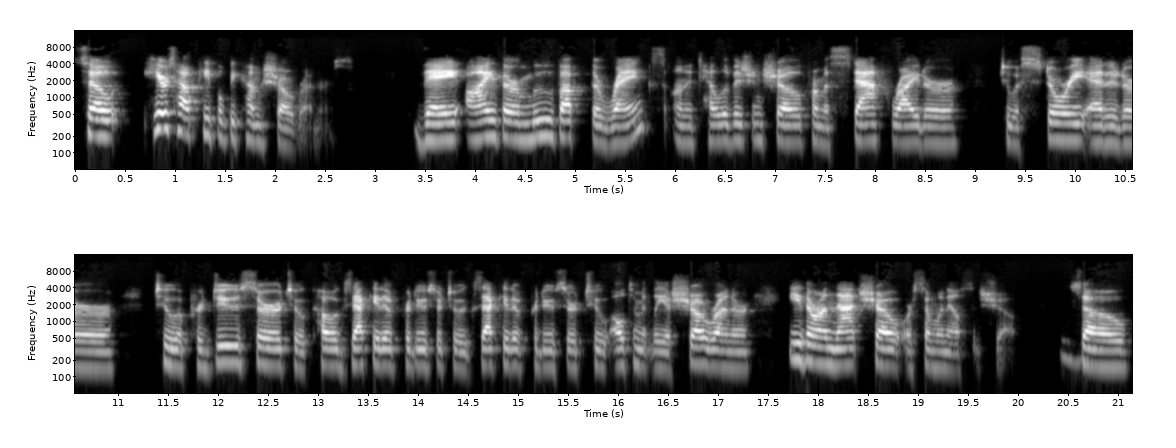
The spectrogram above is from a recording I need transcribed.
So here's how people become showrunners they either move up the ranks on a television show from a staff writer to a story editor to a producer to a co executive producer to executive producer to ultimately a showrunner either on that show or someone else's show. Mm-hmm. So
